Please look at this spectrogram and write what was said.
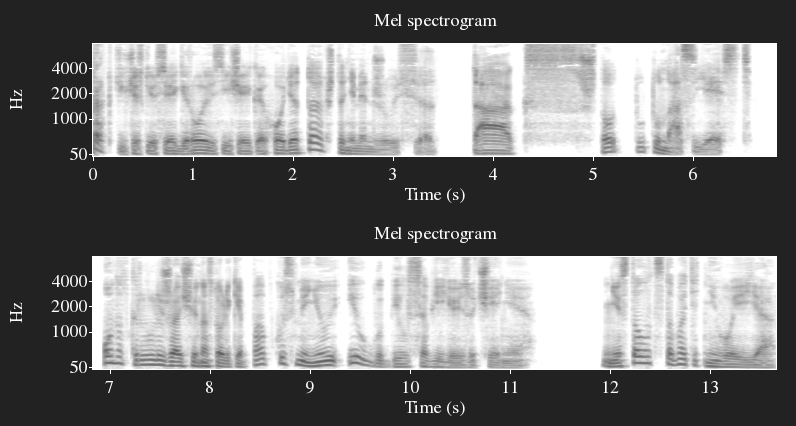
Практически все герои с ячейкой ходят так, что не менжусь. Так, что тут у нас есть? Он открыл лежащую на столике папку с меню и углубился в ее изучение. Не стал отставать от него и я.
